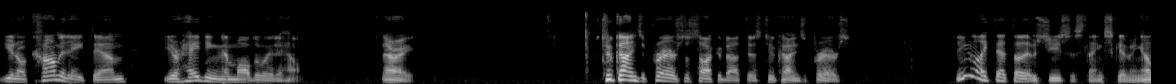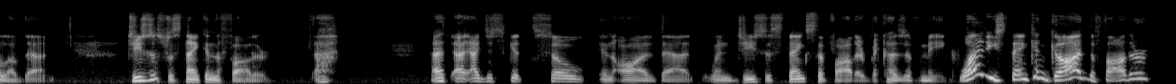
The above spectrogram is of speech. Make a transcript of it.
you know accommodate them you're hating them all the way to hell. All right. Two kinds of prayers. Let's talk about this. Two kinds of prayers. You like that though? It was Jesus Thanksgiving. I love that. Jesus was thanking the Father. Ah, I, I just get so in awe of that when Jesus thanks the Father because of me. What? He's thanking God the Father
